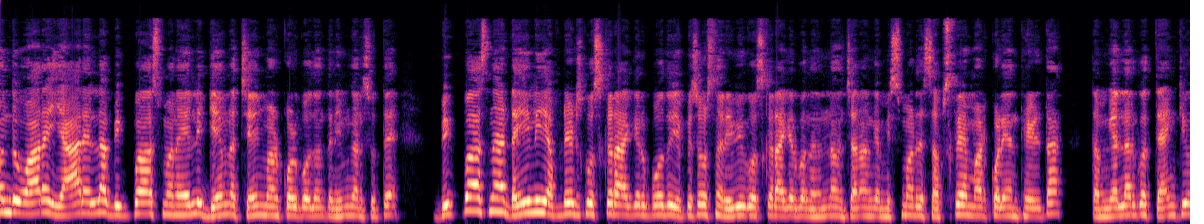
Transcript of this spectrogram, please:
ಒಂದು ವಾರ ಯಾರೆಲ್ಲ ಬಿಗ್ ಬಾಸ್ ಮನೆಯಲ್ಲಿ ಗೇಮ್ನ ಚೇಂಜ್ ಮಾಡ್ಕೊಳ್ಬಹುದು ಅಂತ ನಿಮ್ಗೆ ಅನ್ಸುತ್ತೆ? ಬಿಗ್ ಬಾಸ್ನ ಡೈಲಿ ಅಪ್ಡೇಟ್ಸ್ಗೋಸ್ಕರ ಆಗಿರ್ಬೋದು ಎಪಿಸೋಡ್ಸ್ನ ರಿವ್ಯೂಗೋಸ್ಕರ ಆಗಿರ್ಬೋದು, ನನ್ನ ಒಂದು ಚಾನಲ್ಗೆ ಮಿಸ್ ಮಾಡದೆ ಸಬ್ಸ್ಕ್ರೈಬ್ ಮಾಡ್ಕೊಳ್ಳಿ ಅಂತ ಹೇಳ್ತಾ, ತಮ್ಗೆಲ್ಲರಿಗೂ ಥ್ಯಾಂಕ್ ಯು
